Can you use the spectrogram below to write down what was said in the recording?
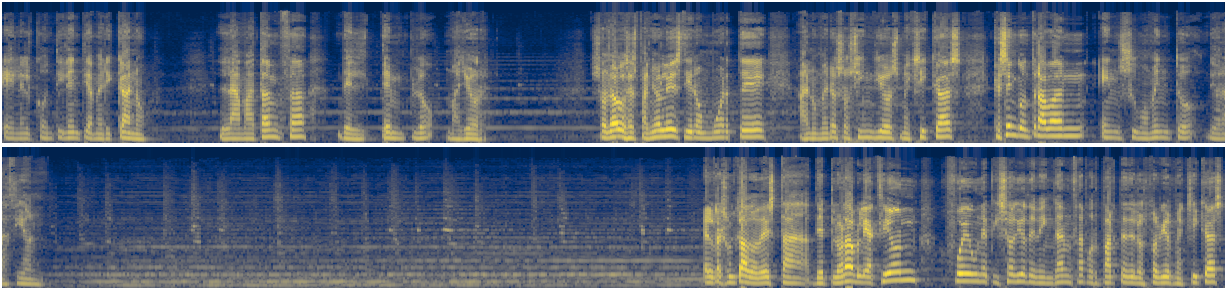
en el continente americano, la matanza del Templo Mayor. Soldados españoles dieron muerte a numerosos indios mexicas que se encontraban en su momento de oración. El resultado de esta deplorable acción fue un episodio de venganza por parte de los propios mexicas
